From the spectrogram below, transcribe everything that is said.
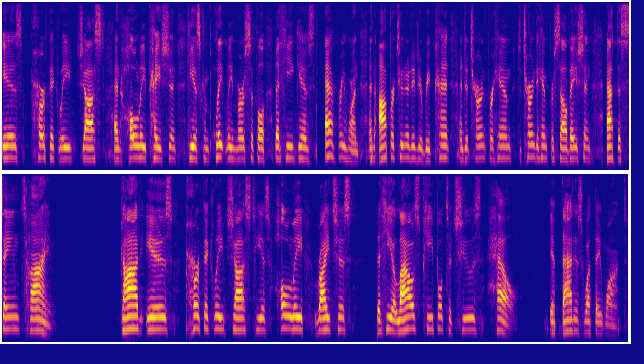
is perfectly just and wholly patient. He is completely merciful that he gives everyone an opportunity to repent and to turn for him, to turn to him for salvation at the same time. God is perfectly just. He is holy, righteous, that He allows people to choose hell if that is what they want.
